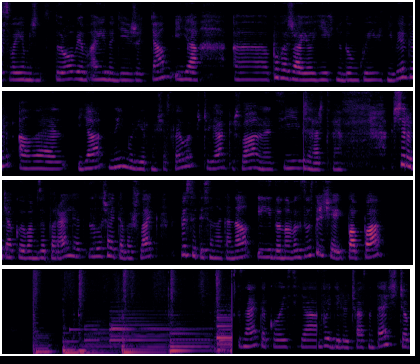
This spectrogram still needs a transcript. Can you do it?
своїм здоров'ям, а іноді життям. І я поважаю їхню думку, їхній вибір, але я неймовірно щаслива, що я пішла на ці жертви. Щиро дякую вам за перегляд. Залишайте ваш лайк, підписуйтеся на канал і до нових зустрічей. Па-па! Знаєте, колись я виділю час на те, щоб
